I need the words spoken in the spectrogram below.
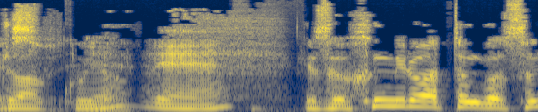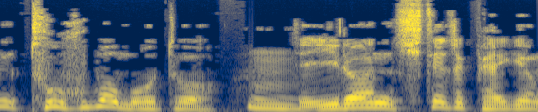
좋았고요. 예. 예. 그래서 흥미로웠던 것은 두 후보 모두 음. 이런 시대적 배경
